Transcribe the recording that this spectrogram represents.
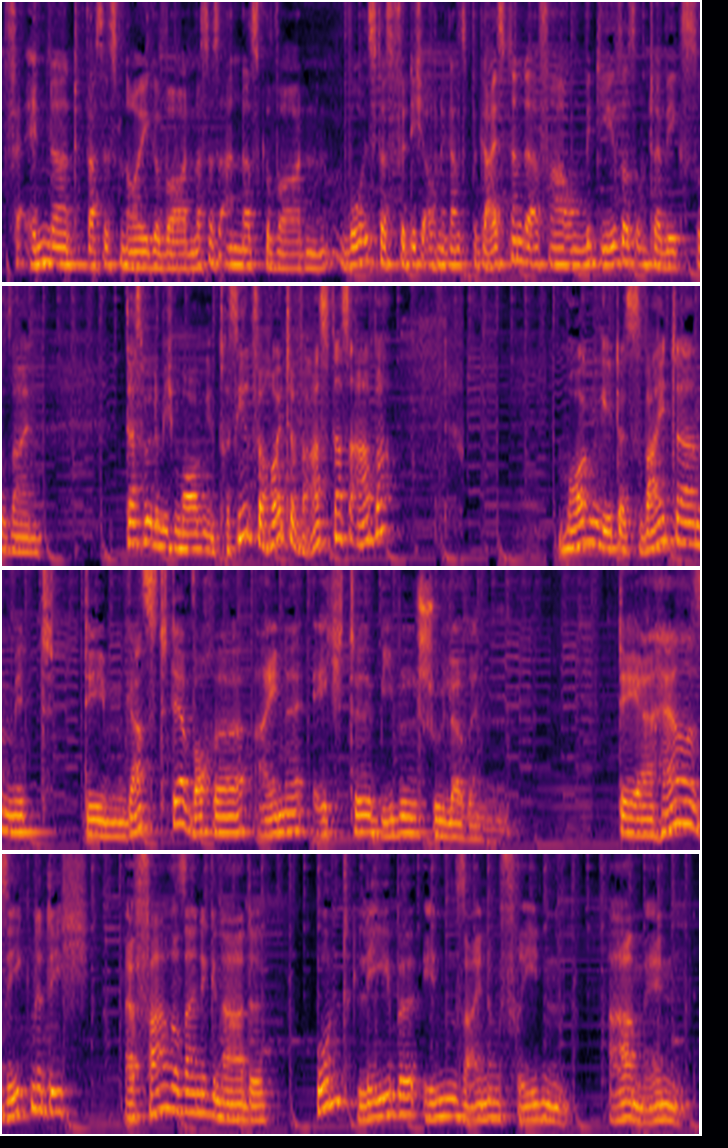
verändert? Was ist neu geworden? Was ist anders geworden? Wo ist das für dich auch eine ganz begeisternde Erfahrung, mit Jesus unterwegs zu sein? Das würde mich morgen interessieren. Für heute war es das aber. Morgen geht es weiter mit dem Gast der Woche, eine echte Bibelschülerin. Der Herr segne dich, erfahre seine Gnade und lebe in seinem Frieden. Amen.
